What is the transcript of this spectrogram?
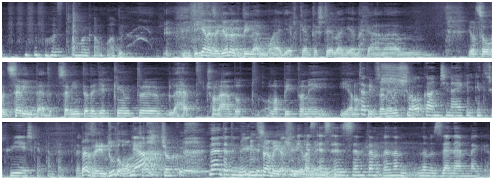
hoztam magammal. Igen, ez egy örök dilemma egyébként, és tényleg érdekelne. Jó, szóval, hogy szerinted, szerinted egyébként lehet családot alapítani ilyen aktív zenén is? Sokan csinálják egyébként, csak hülyéskedtem. Tehát, Persze, én tudom, ja. csak, csak nem, tehát mint, mint személyes vélemény. Ez, ez, ez, szerintem nem, nem a zenem, meg,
